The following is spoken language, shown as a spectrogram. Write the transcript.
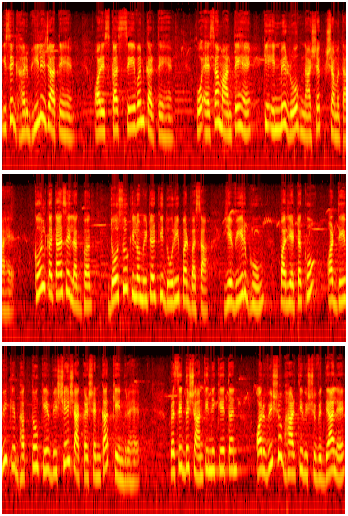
इसे घर भी ले जाते हैं और इसका सेवन करते हैं। वो ऐसा मानते हैं कि इनमें रोग नाशक क्षमता है। कोलकाता से लगभग 200 किलोमीटर की दूरी पर बसा ये वीरभूम पर्यटकों और देवी के भक्तों के विशेष आकर्षण का केंद्र है। प्रसिद्ध शांति निकेतन और विश्व भारती विश्वविद्यालय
